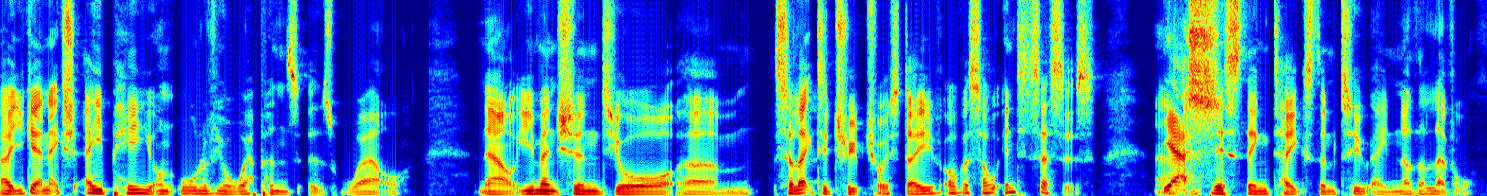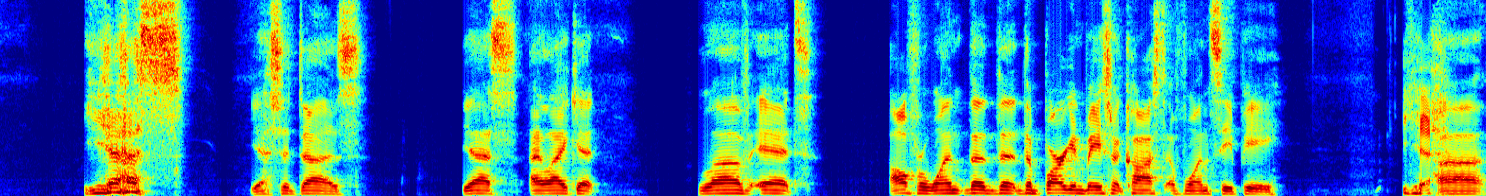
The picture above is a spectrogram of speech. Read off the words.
uh, you get an extra AP on all of your weapons as well. Now, you mentioned your um, selected troop choice, Dave, of Assault Intercessors. Uh, Yes. This thing takes them to another level. Yes, yes, it does. Yes, I like it. Love it. All for one. The the the bargain basement cost of one CP. Yeah. Uh,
